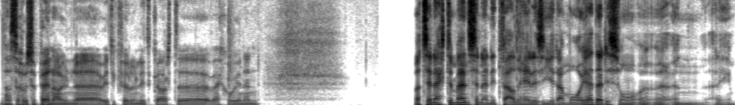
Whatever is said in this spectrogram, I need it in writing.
dan zouden ze bijna hun, eh, weet ik veel, hun lidkaart weggooien. En, Maar het zijn echte mensen en in het veldrijden zie je dat mooi. Hè? Dat is zo'n een, een, een, een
